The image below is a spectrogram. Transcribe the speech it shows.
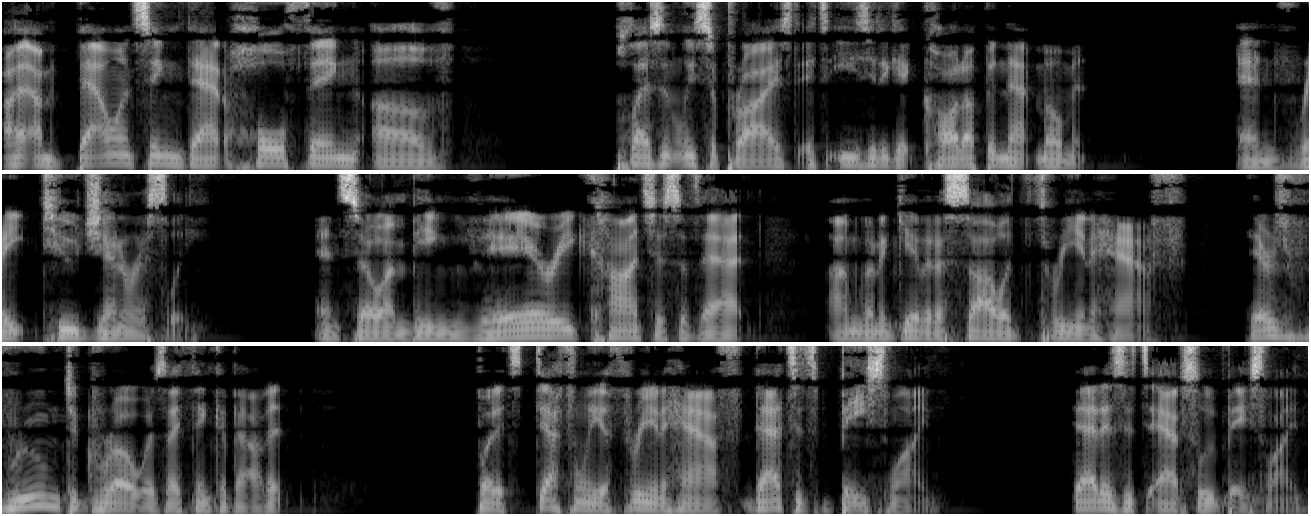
I, I'm balancing that whole thing of pleasantly surprised. It's easy to get caught up in that moment and rate too generously. And so I'm being very conscious of that. I'm going to give it a solid three and a half. There's room to grow as I think about it, but it's definitely a three and a half. That's its baseline. That is its absolute baseline.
